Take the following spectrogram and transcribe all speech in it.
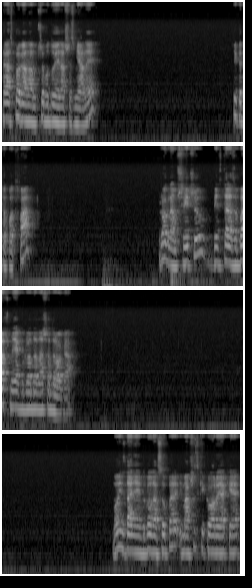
Teraz program nam przebuduje nasze zmiany. Chwilkę to potrwa. Program przyliczył, więc teraz zobaczmy jak wygląda nasza droga. Moim zdaniem wygląda super i ma wszystkie kolory jakie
